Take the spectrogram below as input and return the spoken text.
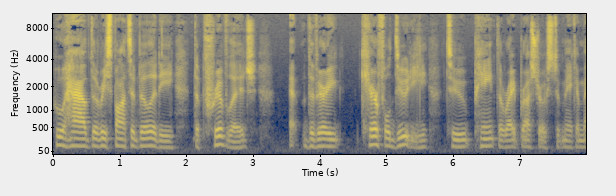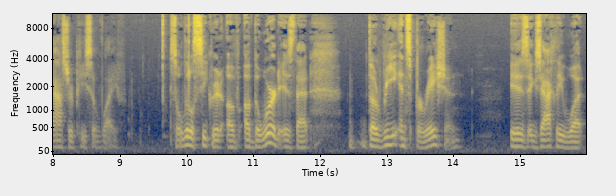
who have the responsibility, the privilege, eh, the very careful duty to paint the right brushstrokes to make a masterpiece of life. So, a little secret of, of the word is that the re inspiration is exactly what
